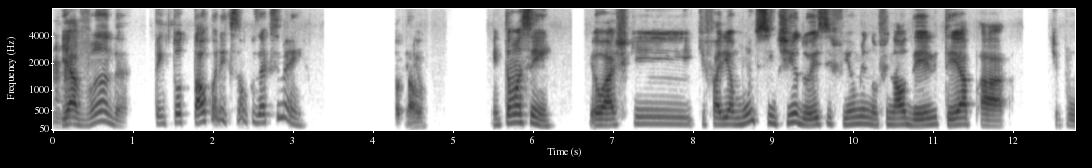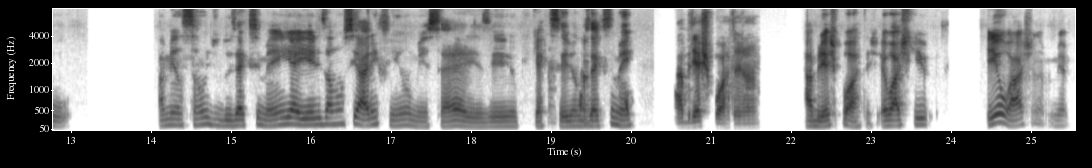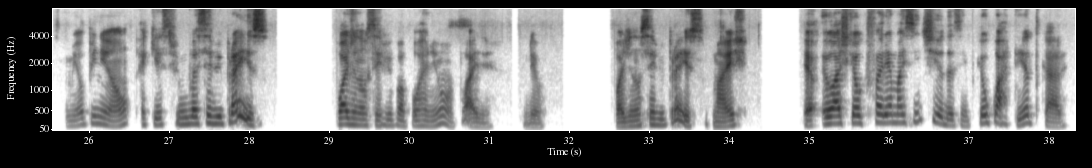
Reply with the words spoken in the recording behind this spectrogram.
Uhum. E a Wanda tem total conexão com os X-Men, Total. entendeu? Então, assim, eu acho que, que faria muito sentido esse filme, no final dele, ter a, a- tipo, a menção de- dos X-Men e aí eles anunciarem filmes, séries e o que quer que sejam dos X-Men. Abrir as portas, né? abrir as portas. Eu acho que. Eu acho, na minha, minha opinião, é que esse filme vai servir pra isso. Pode não servir pra porra nenhuma? Pode. Entendeu? Pode não servir pra isso. Mas. Eu, eu acho que é o que faria mais sentido, assim. Porque o quarteto, cara.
